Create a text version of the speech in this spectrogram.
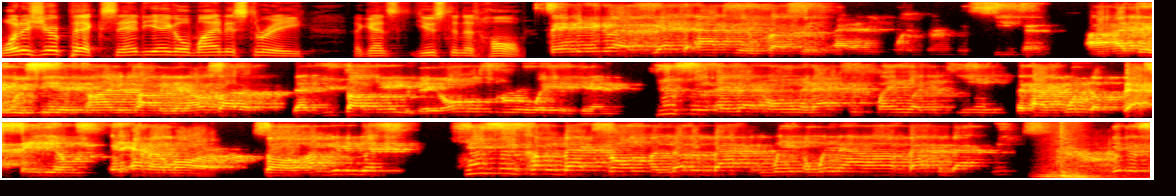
what is your pick? San Diego minus three against Houston at home. San Diego has yet to actually impress me at any point during this season. Uh, I think we've seen it time and time again. Outside of that Utah game they almost threw away again, Houston is at home and actually playing like a team that has one of the best stadiums in MLR. So I'm giving this Houston's coming back strong. Another back win, a win uh, back to back weeks. Give this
